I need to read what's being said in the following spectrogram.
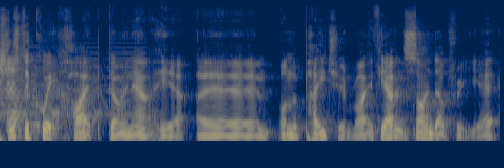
Just a quick hype going out here um, on the Patreon, right? If you haven't signed up for it yet,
